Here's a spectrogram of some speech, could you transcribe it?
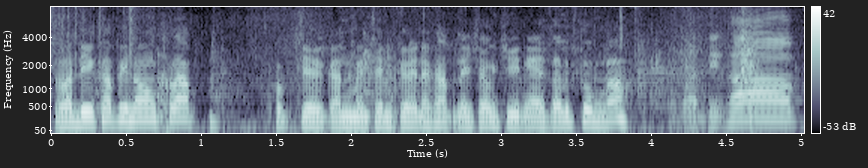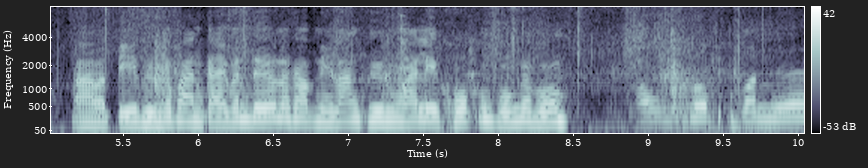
สวัสดีครับพี่น้องครับพบเจอกันเหมือนเช่นเคยนะครับในช่องชีนไงสลุกทุ่งเนาะสวัสดีครับปลามาตีพึ่งกระพานไก่เหมือนเดิมนะครับนี่ล้างพึ่งหมายเลขหกของผมครับผม เอาครบวันเถอะ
